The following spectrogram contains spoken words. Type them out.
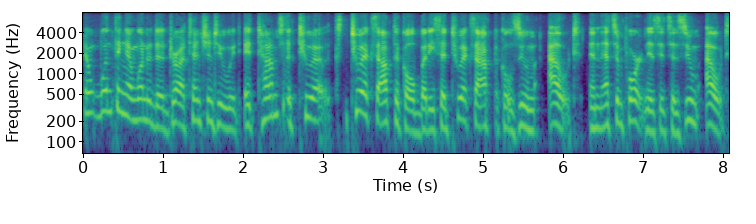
Now, one thing I wanted to draw attention to, it, it Tom said 2x, 2x optical, but he said 2x optical zoom out. And that's important is it's a zoom out,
